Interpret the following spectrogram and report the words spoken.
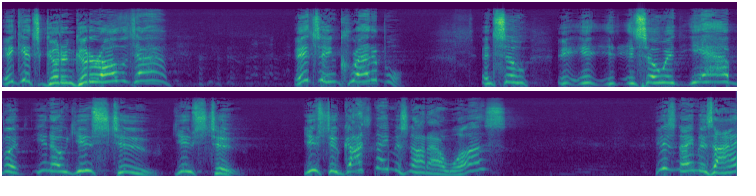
It gets good and gooder all the time. It's incredible. And so, it, it, it, so it, yeah, but you know, used to, used to, used to. God's name is not I was. His name is I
